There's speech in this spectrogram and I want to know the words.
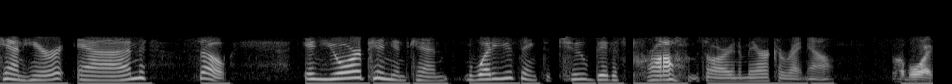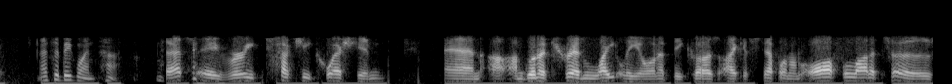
Ken here. And so, in your opinion, Ken, what do you think the two biggest problems are in America right now? Oh boy, that's a big one, huh? that's a very touchy question, and I'm going to tread lightly on it because I could step on an awful lot of toes.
